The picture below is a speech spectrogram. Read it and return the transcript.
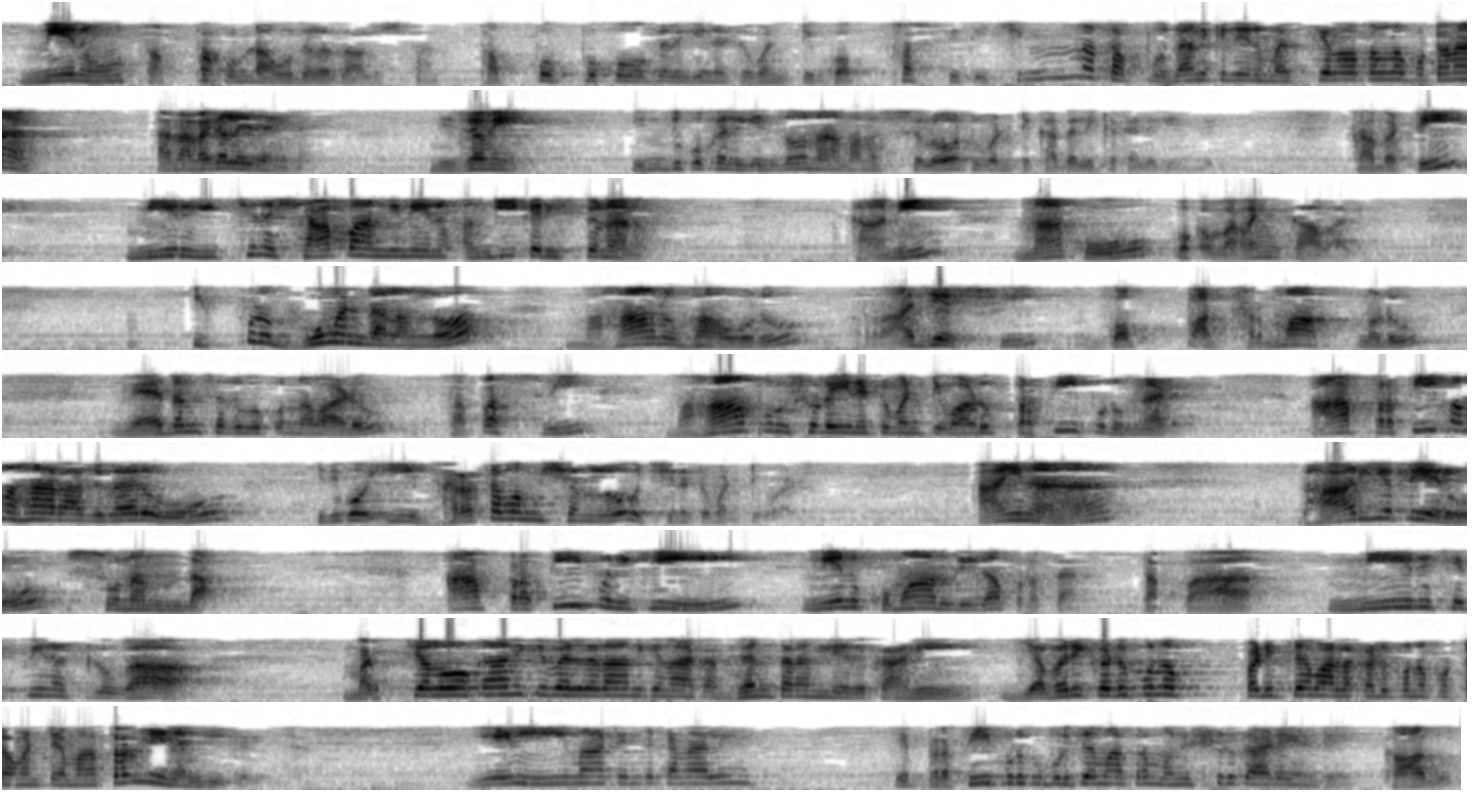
నేను తప్పకుండా వదలదాలుస్తాను తప్పు ఒప్పుకోగలిగినటువంటి గొప్ప స్థితి చిన్న తప్పు దానికి నేను మత్స్యలోకంలో పుట్టనా? అని అడగలేదు ఆయన. నిజమే ఎందుకు కలిగిందో నా మనస్సులో అటువంటి కదలిక కలిగింది. కాబట్టి మీరు ఇచ్చిన శాపాన్ని నేను అంగీకరిస్తున్నాను. కానీ నాకు ఒక వరం కావాలి. ఇప్పుడు భూమండలంలో మహానుభావుడు రాజర్షి గొప్ప ధర్మాత్ముడు వేదం చదువుకున్నవాడు తపస్వి మహాపురుషుడైనటువంటి వాడు ప్రతీపుడు ఉన్నాడు ఆ ప్రతీప మహారాజు గారు ఇదిగో ఈ భరత వంశంలో వచ్చినటువంటి వాడు. ఆయన భార్య పేరు సునంద. ఆ ప్రతీపునికి నేను కుమారుడిగా పుడతాను. తప్ప మీరు చెప్పినట్లుగా మర్త్యలోకానికి వెళ్ళడానికి నాకు అభ్యంతరం లేదు కానీ ఎవరి కడుపున పడితే వాళ్ళ కడుపున పుట్టమంటే మాత్రం నేను అంగీకరించాను. ఏమి ఈ మాట ఎందుకు అనాలి? ఏ ప్రతీపుడికి పుడితే మాత్రం మనుష్యుడు కాడే అంటే కాదు.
